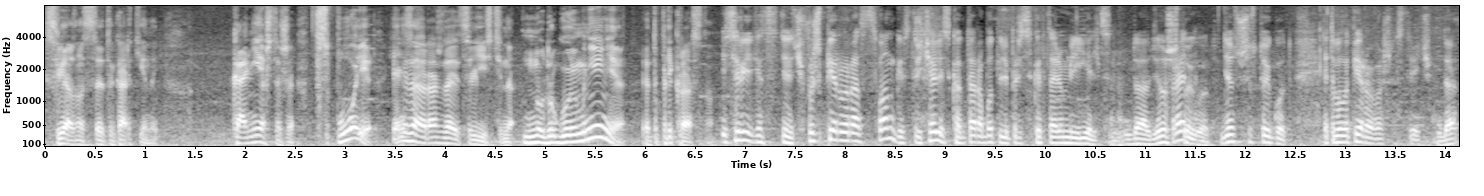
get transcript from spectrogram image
связаны с этой картиной конечно же, в споре, я не знаю, рождается ли истина, но другое мнение – это прекрасно. И, Сергей Константинович, вы же первый раз с Вангой встречались, когда работали пресс-секретарем Ельцина. Да, в 96 год. 96 год. Это была первая ваша встреча. Да.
